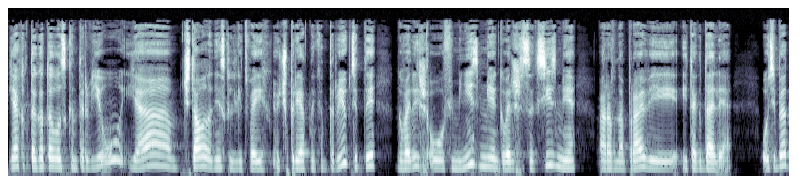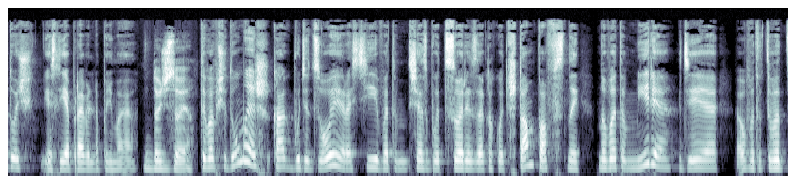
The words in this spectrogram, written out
Я когда готовилась к интервью, я читала несколько твоих очень приятных интервью, где ты говоришь о феминизме, говоришь о сексизме, о равноправии и так далее. У тебя дочь, если я правильно понимаю. Дочь Зоя. Ты вообще думаешь, как будет Зоя расти в этом... Сейчас будет сори за какой-то штамп пафосный, но в этом мире, где вот это вот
